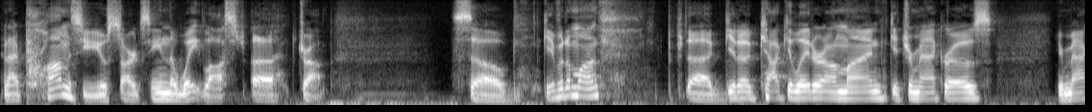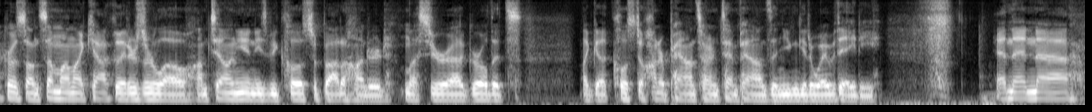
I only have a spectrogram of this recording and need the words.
And I promise you, you'll start seeing the weight loss uh, drop. So give it a month. Uh, get a calculator online, get your macros your macros on some online calculators are low. I'm telling you, it needs to be close to about 100. Unless you're a girl that's like a close to 100 pounds, 110 pounds, then you can get away with 80. And then uh,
